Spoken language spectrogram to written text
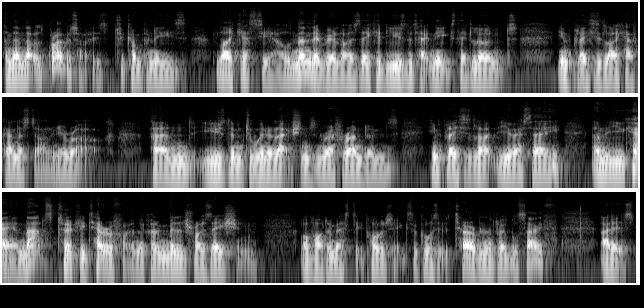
And then that was privatized to companies like SCL. And then they realized they could use the techniques they'd learnt in places like Afghanistan and Iraq and use them to win elections and referendums in places like the USA and the UK. And that's totally terrifying, the kind of militarization of our domestic politics. Of course, it was terrible in the global south, and it's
